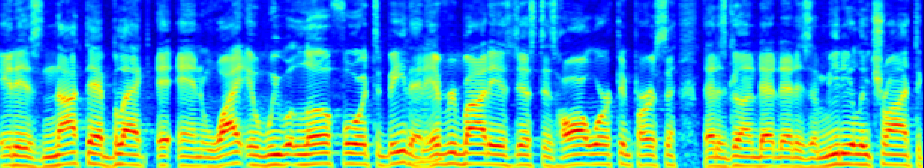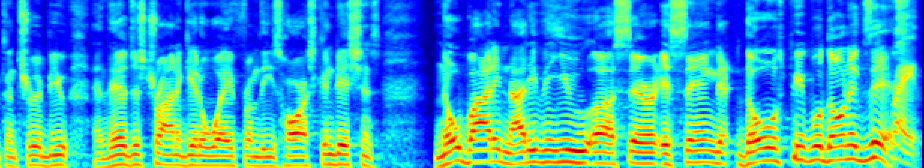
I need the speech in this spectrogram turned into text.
It is not that black and white. And we would love for it to be Mm-hmm. that everybody is just this hardworking person that is going that that is immediately trying to contribute, and they're just trying to get away from these harsh conditions. Nobody, not even you, uh, Sarah, is saying that those people don't exist. Right.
